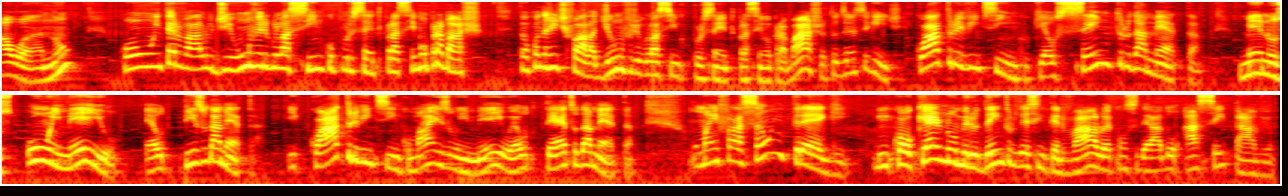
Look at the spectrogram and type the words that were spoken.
ao ano, com um intervalo de 1,5% para cima ou para baixo. Então, quando a gente fala de 1,5% para cima ou para baixo, eu estou dizendo o seguinte: 4,25, que é o centro da meta, menos 1,5 é o piso da meta. E 4,25 mais 1,5 é o teto da meta. Uma inflação entregue em qualquer número dentro desse intervalo é considerado aceitável.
